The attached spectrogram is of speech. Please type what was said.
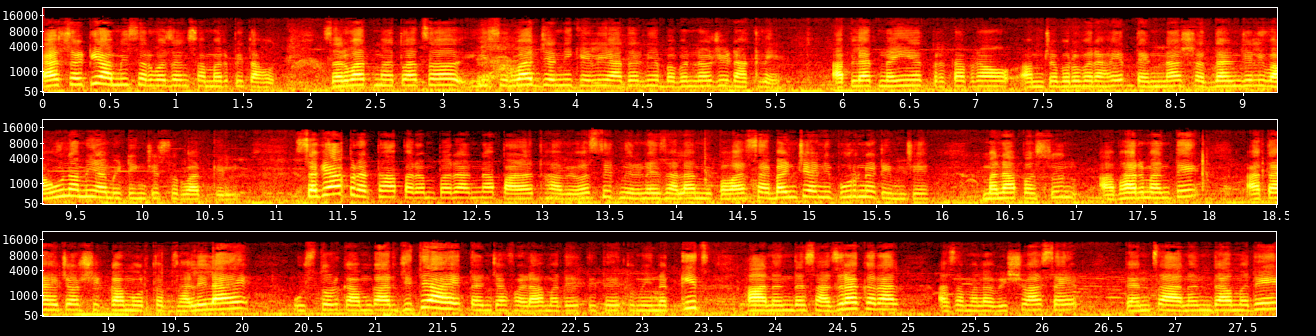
यासाठी आम्ही सर्वजण समर्पित आहोत. सर्वात महत्त्वाचं ही सुरुवात ज्यांनी केली आदरणीय बबनरावजी ढाकणे. आपल्यात नाही आहेत प्रतापराव आमच्याबरोबर आहेत. त्यांना श्रद्धांजली वाहून आम्ही या मिटिंगची सुरुवात केली. सगळ्या प्रथा परंपरांना पाळत हा व्यवस्थित निर्णय झाला. मी पवारसाहेबांचे आणि पूर्ण टीमचे मनापासून आभार मानते. आता ह्याच्यावर शिक्कामोर्तब झालेला आहे. ऊसतोड कामगार जिथे आहेत त्यांच्या फळामध्ये तिथे तुम्ही नक्कीच हा आनंद साजरा कराल असा मला विश्वास आहे. त्यांचा आनंदामध्ये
